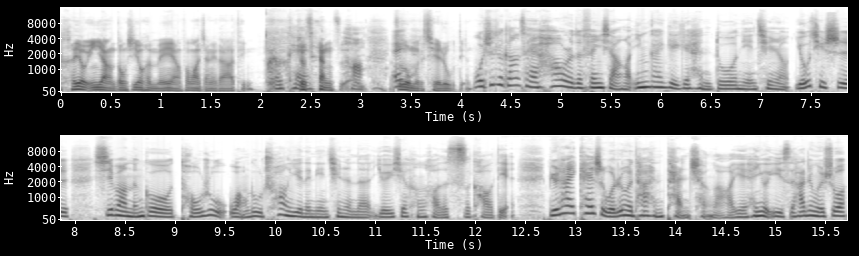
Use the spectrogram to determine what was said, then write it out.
很有营养的东西，用很没营养方法讲给大家听。OK，就这样子。好，这是我们的切入点。我觉得刚才 Howard 的分享哈，应该给给很多年轻人，尤其是希望能够投入网络创业的年轻人呢，有一些很好的思考点。比如他一开始，我认为他很坦诚了哈，也很有意思。他认为说，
